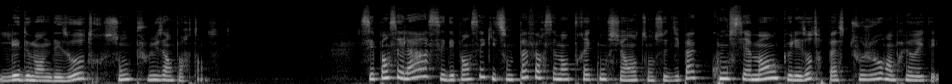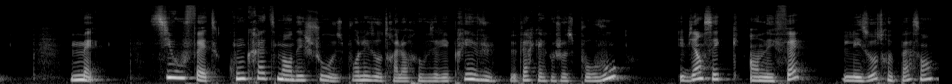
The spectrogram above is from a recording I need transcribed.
Les demandes des autres sont plus importantes. Ces pensées-là, c'est des pensées qui ne sont pas forcément très conscientes. On ne se dit pas consciemment que les autres passent toujours en priorité. Mais si vous faites concrètement des choses pour les autres alors que vous avez prévu de faire quelque chose pour vous, eh bien c'est qu'en effet, les autres passent en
